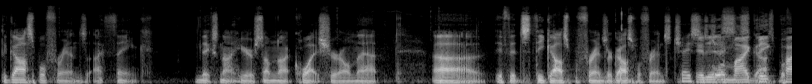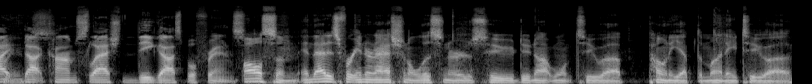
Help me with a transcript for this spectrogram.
the gospel friends, I think. Nick's not here, so I'm not quite sure on that. Uh, if it's the gospel friends or gospel friends. Chase It is Or is My Gospel speakpipe.com slash the gospel friends. awesome. And that is for international listeners who do not want to uh, pony up the money to uh,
